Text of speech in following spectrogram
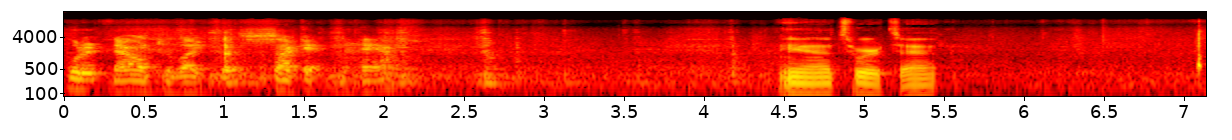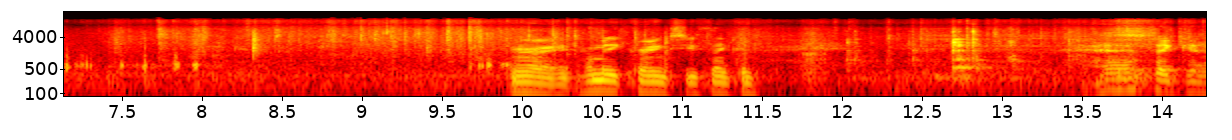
put it down to like the second and a half. Yeah, that's where it's at. Alright, how many cranks you thinking? I'm thinking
